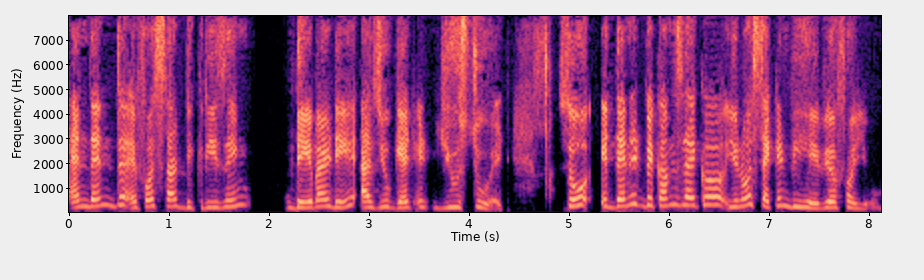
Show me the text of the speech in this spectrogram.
and then the efforts start decreasing day by day as you get used to it so it then it becomes like a you know second behavior for you.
